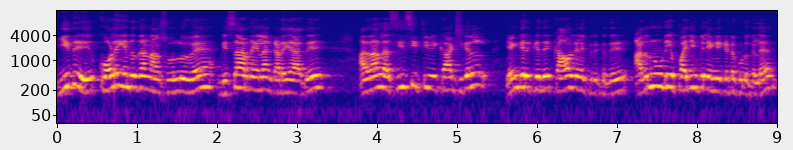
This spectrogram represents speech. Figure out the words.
இது கொலை என்று தான் நான் சொல்லுவேன். விசாரணையெல்லாம் கிடையாது. அதனால சிசிடிவி காட்சிகள் எங்க இருக்குது? காவல் நிலையத்தில் இருக்குது. அதனுடைய பதிவுகள் எங்ககிட்ட கொடுக்கல.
